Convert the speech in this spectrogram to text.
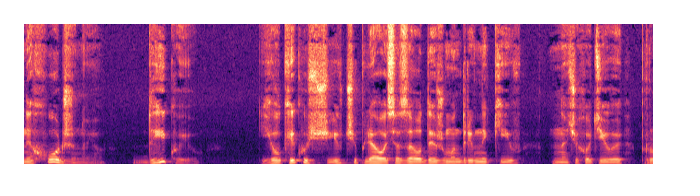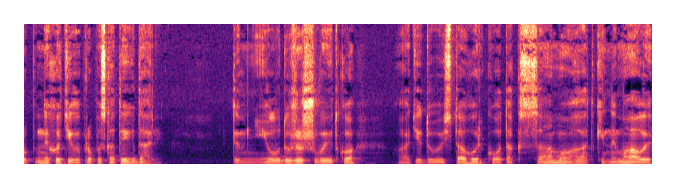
неходженою, дикою. Гілки кущів чіплялися за одежу мандрівників, наче хотіли, не хотіли пропускати їх далі. Темніло дуже швидко, а дідусь та Горько так само гадки не мали,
